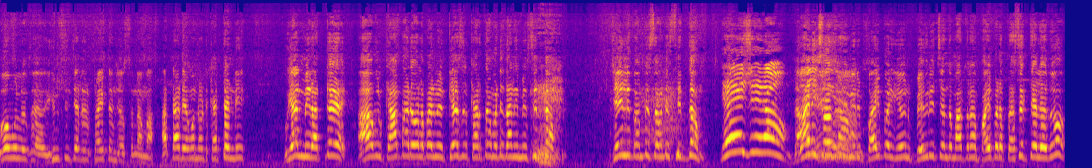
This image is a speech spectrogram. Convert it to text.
గోవులు హింసించే ప్రయత్నం చేస్తున్నామా? అట్టాడు ఏమన్నా ఒకటి కట్టండి. ఒకవేళ మీరు అట్టే ఆవులు కాపాడే వాళ్ళపైన మేము కేసులు కడతామంటే దానికి మేము సిద్ధం. జైలు పంపిస్తామంటే సిద్ధం. జై శ్రీరామ్. దానికోసం మీరు భయపడి ఏమైనా బెదిరించేంత మాత్రం భయపడే ప్రసక్తే లేదు.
